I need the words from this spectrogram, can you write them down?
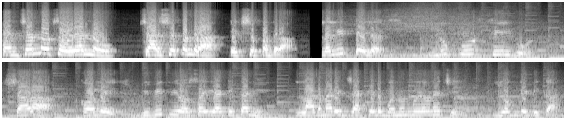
पंच्याण्णव चौऱ्याण्णव चारशे पंधरा एकशे पंधरा. Lalit tailors look good feel good. शाळा कॉलेज विविध व्यवसाय या ठिकाणी लागणारे जॅकेट बनवून मिळवण्याचे योग्य ठिकाण.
